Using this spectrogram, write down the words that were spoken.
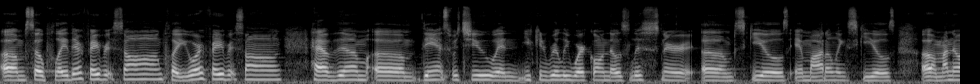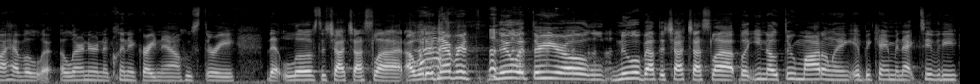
Um, so play their favorite song, play your favorite song, have them um, dance with you, and you can really work on those listener um, skills and modeling skills. Um, I know I have a, a, learner in a clinic right now who's three that loves the cha-cha slide. I would have never knew a three-year-old knew about the cha-cha slide, but you know, through modeling, it became an activity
